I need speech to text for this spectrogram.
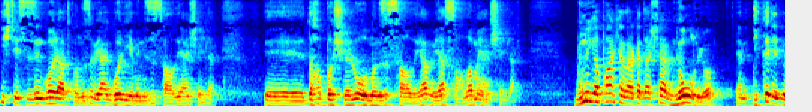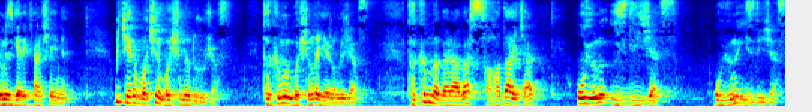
işte sizin gol atmanızı veya gol yemenizi sağlayan şeyler. Ee, daha başarılı olmanızı sağlayan veya sağlamayan şeyler. Bunu yaparken arkadaşlar ne oluyor? Yani dikkat etmemiz gereken şey ne? Bir kere maçın başında duracağız. Takımın başında yer alacağız. Takımla beraber sahadayken oyunu izleyeceğiz. Oyunu izleyeceğiz.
